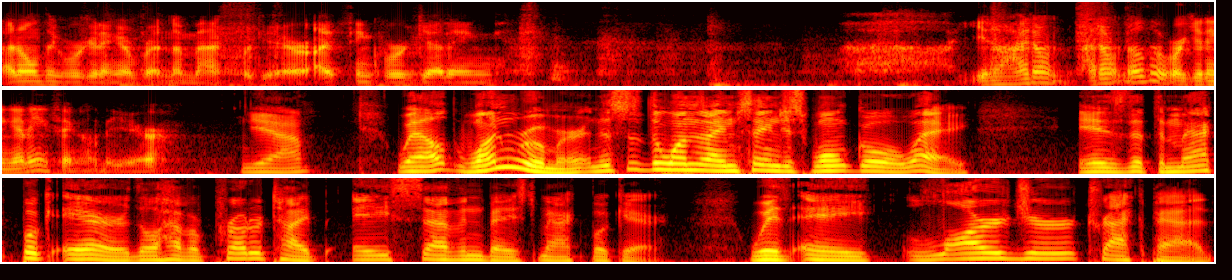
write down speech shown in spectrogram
I don't think we're getting a Retina MacBook Air. I think we're getting you know, I don't, I don't know that we're getting anything on the air. Yeah. Well, one rumor, and this is the one that I'm saying just won't go away, is that the MacBook Air they'll have a prototype A7 based MacBook Air with a larger trackpad,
